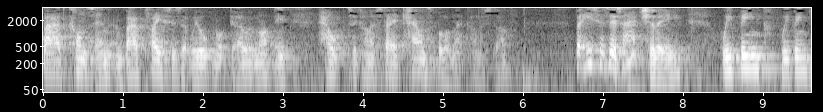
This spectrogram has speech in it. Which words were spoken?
bad content and bad places that we ought not go. We might need help to kind of stay accountable on that kind of stuff. But he says this actually, we've been, we've been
